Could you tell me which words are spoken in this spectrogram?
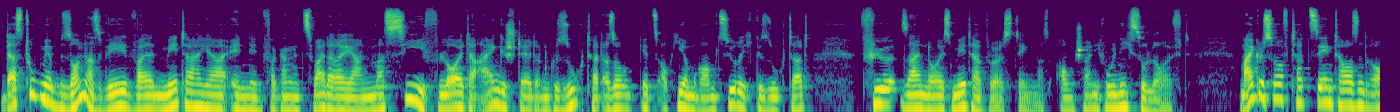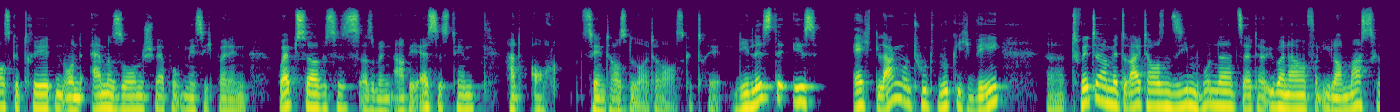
Das tut mir besonders weh, weil Meta ja in den vergangenen zwei, drei Jahren massiv Leute eingestellt und gesucht hat, also jetzt auch hier im Raum Zürich gesucht hat, für sein neues Metaverse-Ding, was augenscheinlich wohl nicht so läuft. Microsoft hat 10.000 rausgetreten und Amazon schwerpunktmäßig bei den Web Services, also bei den AWS-Systemen, hat auch 10.000 Leute rausgetreten. Die Liste ist echt lang und tut wirklich weh. Äh, Twitter mit 3700 seit der Übernahme von Elon Musk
